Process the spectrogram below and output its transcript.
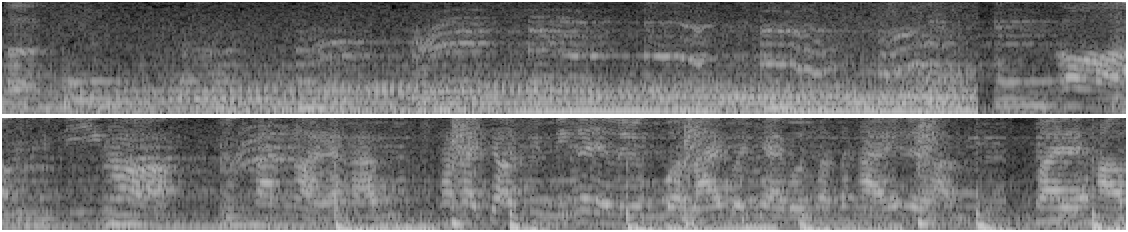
เออก็คลิปนี้ก็สั้นหน่อยนะครับ ถ้าใครชอบคลิปนี้ก็อย่าลืมกดไลค์ กดแชร์ กดซับสไครต์เลยครับ ไปเลยครับ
